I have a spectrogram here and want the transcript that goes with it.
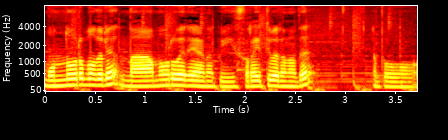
മുന്നൂറ് മുതൽ നാനൂറ് വരെയാണ് പീസ് റേറ്റ് വരുന്നത്. അപ്പോൾ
